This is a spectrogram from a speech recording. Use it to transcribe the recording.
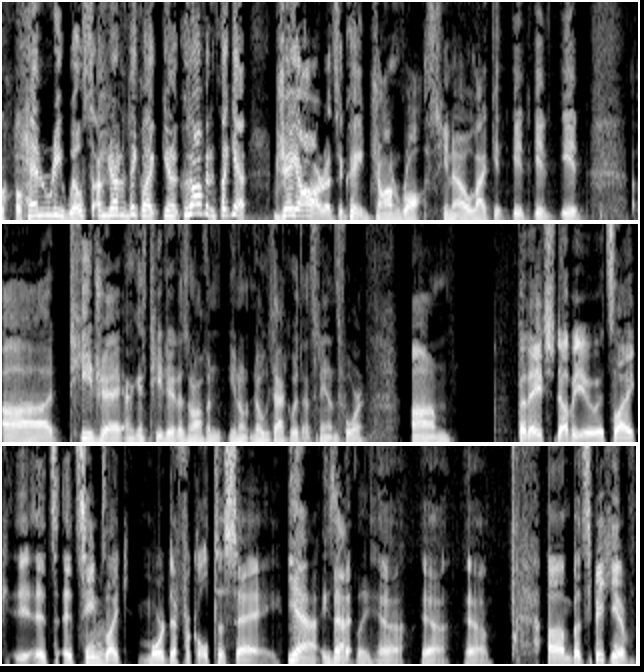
Henry Wilson. I'm trying to think like, you know, cause often it's like, yeah, JR, it's okay, John Ross, you know, like it, it, it, it, uh, TJ, I guess TJ doesn't often, you know, know exactly what that stands for. Um, but HW, it's like it's it seems like more difficult to say. yeah, And- exactly. yeah, yeah, yeah. Um, but speaking of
